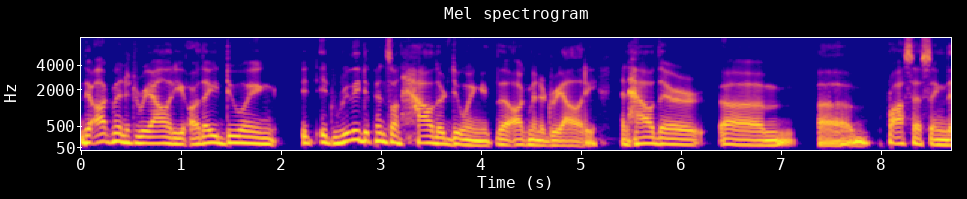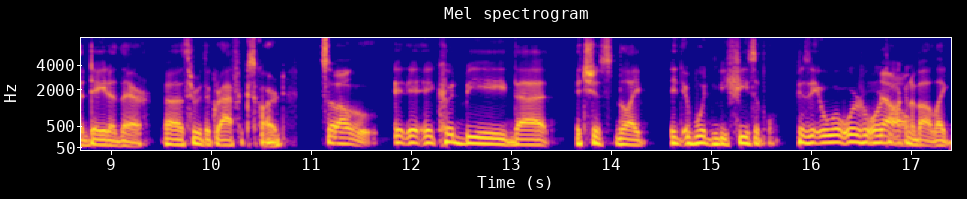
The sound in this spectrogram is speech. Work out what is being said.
the augmented reality are they doing it, it really depends on how they're doing the augmented reality and how they're um uh, processing the data there uh, through the graphics card. So Well- it, it, it could be that it's just like it, it wouldn't be feasible because we're, we're, No. talking about like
